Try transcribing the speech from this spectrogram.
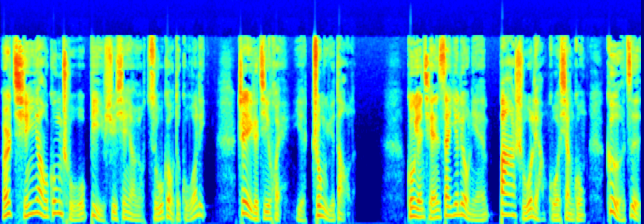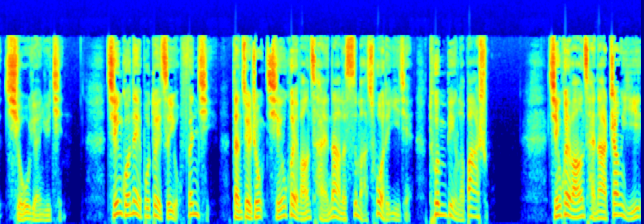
而秦要攻楚，必须先要有足够的国力，这个机会也终于到了。公元前三一六年，巴蜀两国相攻，各自求援于秦。秦国内部对此有分歧，但最终秦惠王采纳了司马错的意见，吞并了巴蜀。秦惠王采纳张仪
